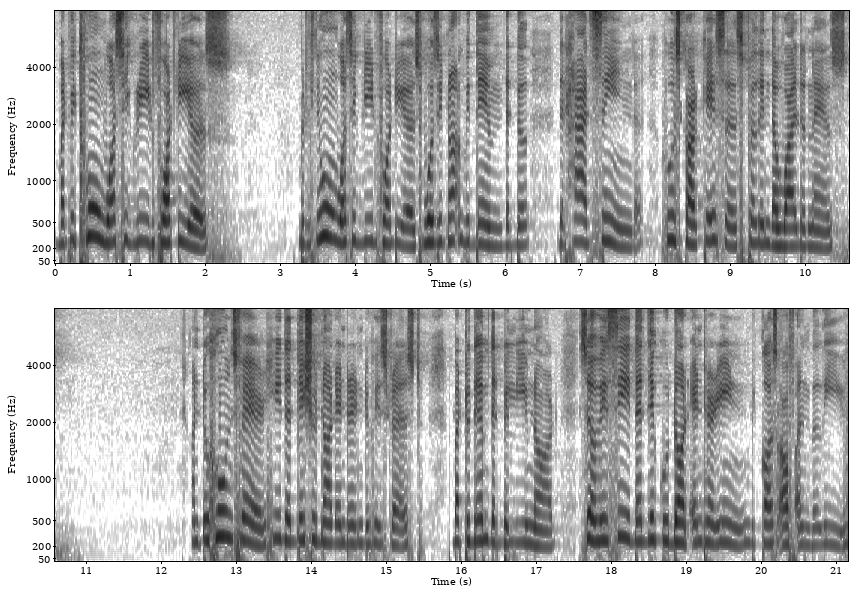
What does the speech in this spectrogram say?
But with whom was he grieved forty years? But with whom was he grieved forty years? Was it not with them that, that had sinned, whose carcasses fell in the wilderness? Unto whom sware he that they should not enter into his rest, but to them that believe not. So we see that they could not enter in because of unbelief.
